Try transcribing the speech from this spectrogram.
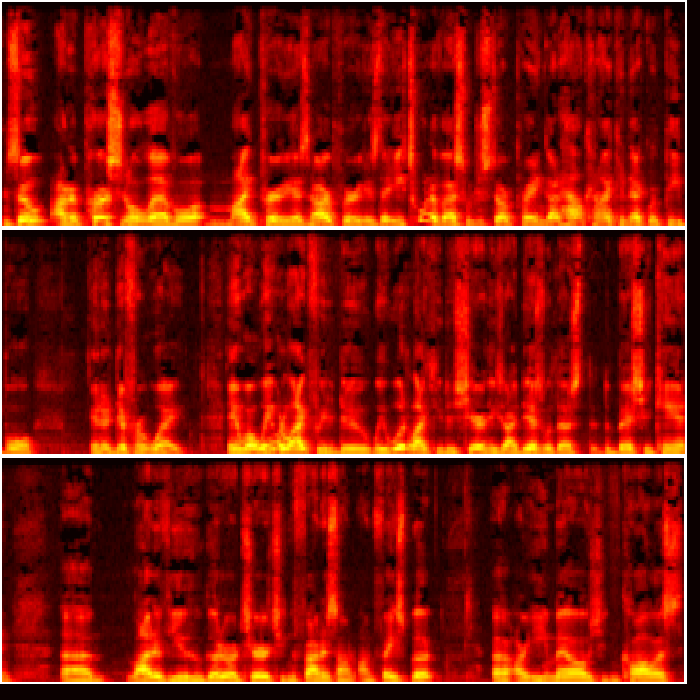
And so, on a personal level, my prayer is, and our prayer is that each one of us would just start praying, God, how can I connect with people in a different way? And what we would like for you to do, we would like you to share these ideas with us the best you can. Um, a lot of you who go to our church, you can find us on, on Facebook, uh, our emails, you can call us.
